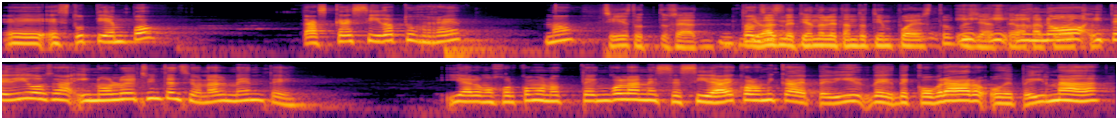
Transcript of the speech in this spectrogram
eh, es tu tiempo, has crecido tu red, ¿no? Sí, o sea, llevas metiéndole tanto tiempo a esto, pues ya te va a no, Y te digo, o sea, y no lo he hecho intencionalmente. Y a lo mejor como no tengo la necesidad económica de pedir, de, cobrar o de pedir nada,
